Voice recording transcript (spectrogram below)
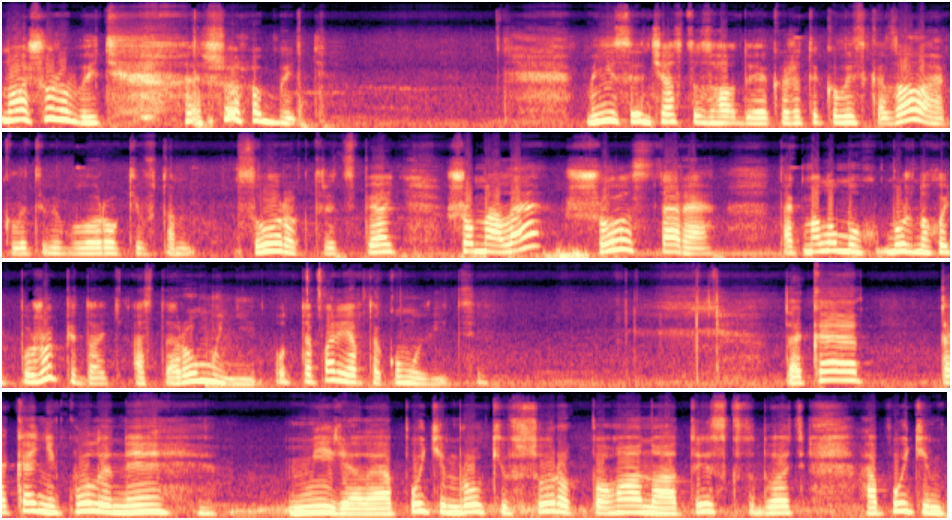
Ну, а що робити? Що робити? Мені син часто згадує, каже, ти колись казала, коли тобі було років там 40-35, що мале, що старе. Так малому можна хоч по жопі дати, а старому ні. От тепер я в такому віці. Таке, таке ніколи не міряли, а потім років 40 погано, а тиск 120, а потім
